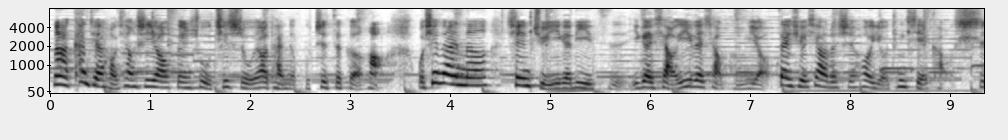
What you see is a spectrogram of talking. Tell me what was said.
那看起来好像是要分数，其实我要谈的不是这个哈。我现在呢，先举一个例子，一个小一的小朋友在学校的时候有听写考试，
